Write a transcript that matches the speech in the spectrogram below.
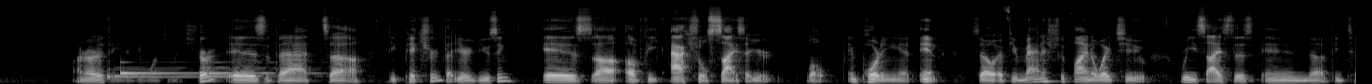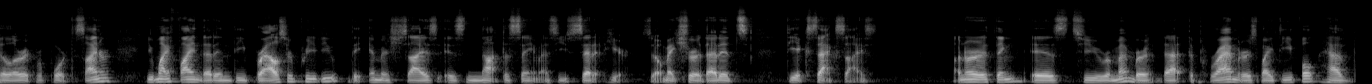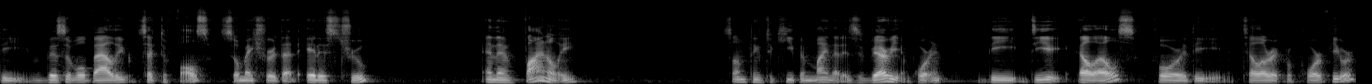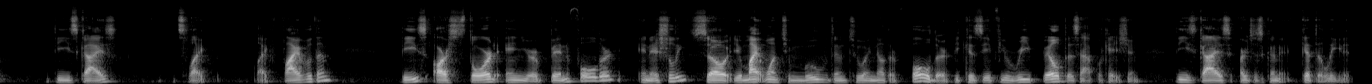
Another thing that you want to make sure is that uh, the picture that you're using is uh, of the actual size that you're, well, importing it in. So if you manage to find a way to resize this in uh, the Telerik report designer, you might find that in the browser preview, the image size is not the same as you set it here. So make sure that it's the exact size. Another thing is to remember that the parameters by default have the visible value set to false, so make sure that it is true. And then finally, something to keep in mind that is very important, the DLLs for the Telerik report viewer, these guys, it's like like five of them, these are stored in your bin folder initially, so you might want to move them to another folder because if you rebuild this application, these guys are just going to get deleted.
